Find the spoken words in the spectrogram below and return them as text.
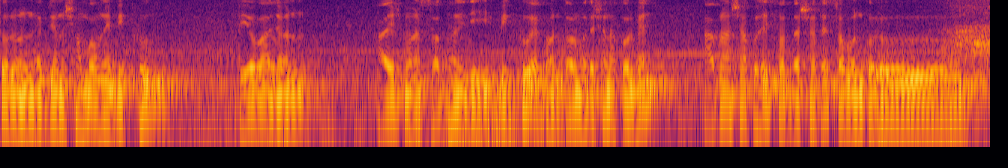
তরুণ একজন সম্ভাবনী ভিক্ষু প্রিয়ভাজন আয়ুষ্মান শ্রদ্ধানিধি ভিক্ষু এখন ধর্মদেশনা করবেন। আপনার সকলে শ্রদ্ধার সাথে শ্রবণ করুন।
